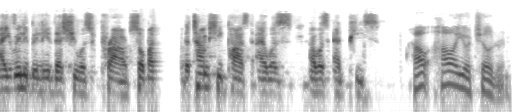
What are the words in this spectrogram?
I really believe that she was proud. So by the time she passed, I was I was at peace. How how are your children?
